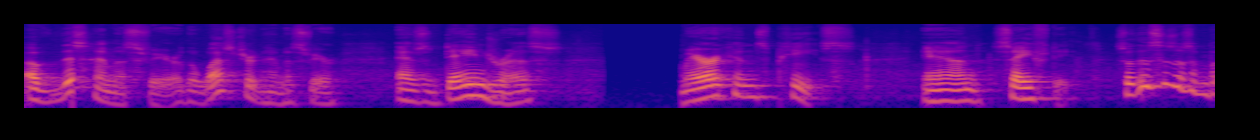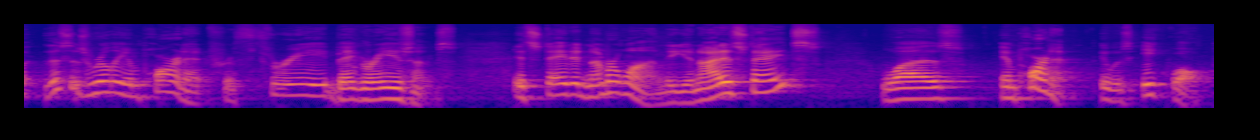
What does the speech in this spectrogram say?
of this hemisphere, the Western Hemisphere, as dangerous Americans' peace and safety. So this is, this is really important for three big reasons. It stated number one, the United States was important, it was equal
